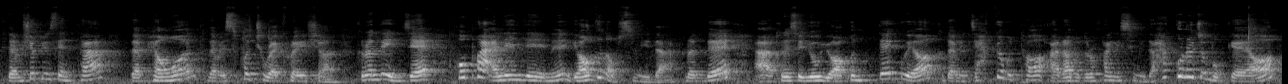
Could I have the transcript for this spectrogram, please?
그 다음에 쇼핑센터, 그 다음에 병원, 그 다음에 스포츠 레크레이션. 그런데 이제 호프 아일랜드에는 역은 없습니다. 그런데 아, 그래서 요 역은 떼고요. 그 다음에 이제 학교부터 알아보도록 하겠습니다. 학군을 좀 볼게요.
